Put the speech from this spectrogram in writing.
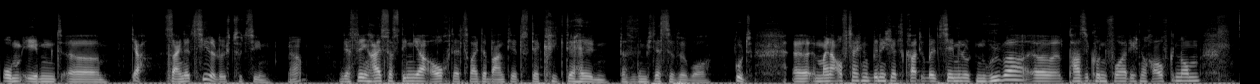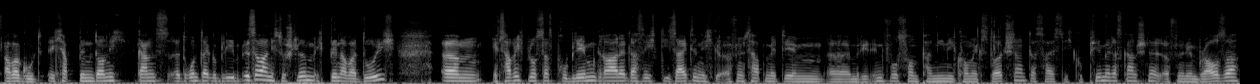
um eben äh, ja, seine Ziele durchzuziehen. Ja? deswegen heißt das Ding ja auch, der zweite Band jetzt, der Krieg der Helden. Das ist nämlich der Civil War. Gut, äh, in meiner Aufzeichnung bin ich jetzt gerade über 10 Minuten rüber. Äh, ein paar Sekunden vorher hatte ich noch aufgenommen. Aber gut, ich hab, bin doch nicht ganz äh, drunter geblieben. Ist aber nicht so schlimm, ich bin aber durch. Ähm, jetzt habe ich bloß das Problem gerade, dass ich die Seite nicht geöffnet habe mit, äh, mit den Infos von Panini Comics Deutschland. Das heißt, ich kopiere mir das ganz schnell, öffne den Browser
